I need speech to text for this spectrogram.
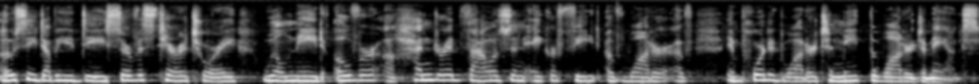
OCWD service territory will need over 100,000 acre feet of water, of imported water to meet the water demands.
